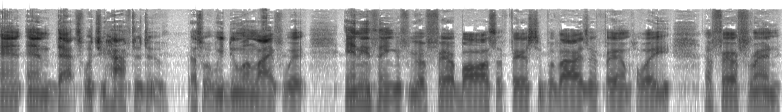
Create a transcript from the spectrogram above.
and and that's what you have to do. That's what we do in life with anything. If you're a fair boss, a fair supervisor, a fair employee, a fair friend,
